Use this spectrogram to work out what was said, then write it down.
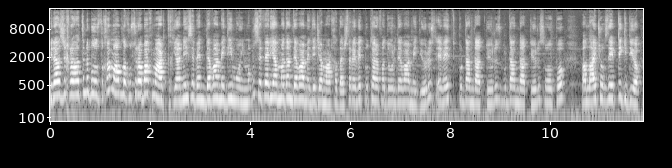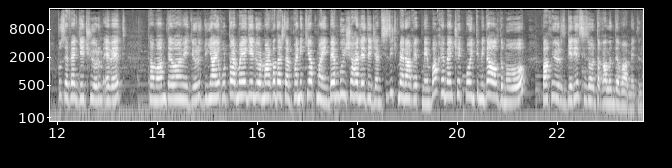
Birazcık rahatını bozduk ama abla kusura bakma artık ya. Neyse ben devam edeyim oyunuma. Bu sefer yanmadan devam edeceğim arkadaşlar. Evet bu tarafa doğru devam ediyoruz. Evet buradan da atlıyoruz. Buradan da atlıyoruz. Hop hop. Vallahi çok zevkli gidiyor. Bu sefer geçiyorum. Evet. Tamam devam ediyoruz. Dünyayı kurtarmaya geliyorum arkadaşlar. Panik yapmayın. Ben bu işi halledeceğim. Siz hiç merak etmeyin. Bak hemen checkpoint'imi de aldım. Hop. Bakıyoruz geriye. Siz orada kalın devam edin.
